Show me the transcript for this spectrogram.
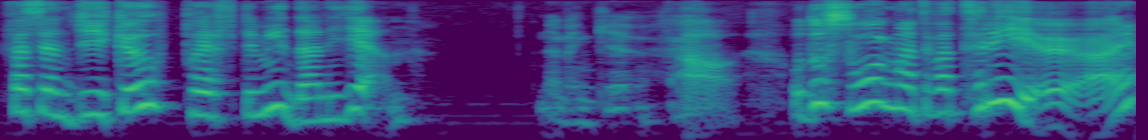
För att sen dyka upp på eftermiddagen igen. Nej men gud. Ja. Och då såg man att det var tre öar.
